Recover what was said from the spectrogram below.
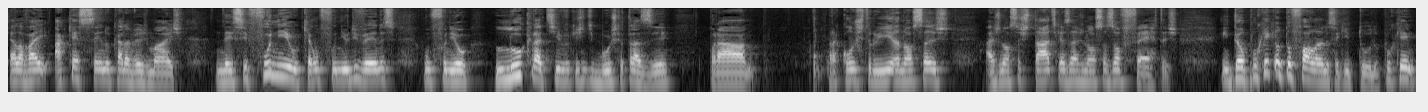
ela vai aquecendo cada vez mais nesse funil, que é um funil de vendas, um funil lucrativo que a gente busca trazer para construir as nossas, as nossas táticas, as nossas ofertas. Então, por que, que eu estou falando isso aqui tudo? Porque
